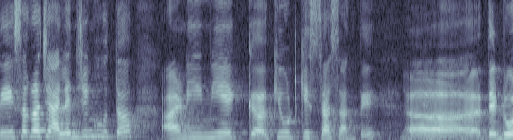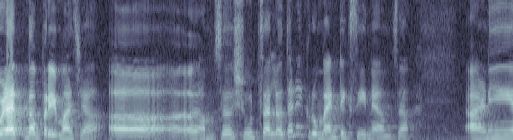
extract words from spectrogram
ते सगळं चॅलेंजिंग होतं आणि मी एक क्यूट किस्सा सांगते. ते डोळ्यातनं प्रेमाच्या. आमचं शूट चाललं होतं ना एक रोमॅन्टिक सीन आहे आमचा. आणि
